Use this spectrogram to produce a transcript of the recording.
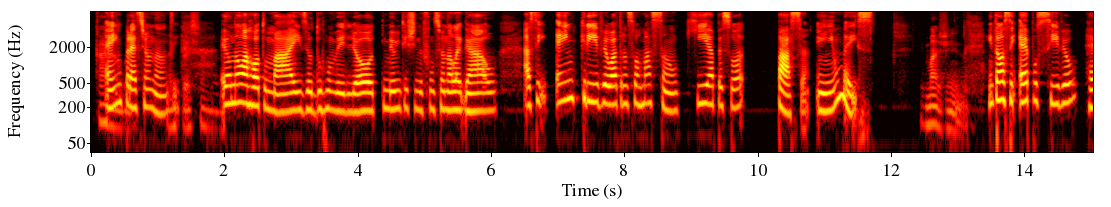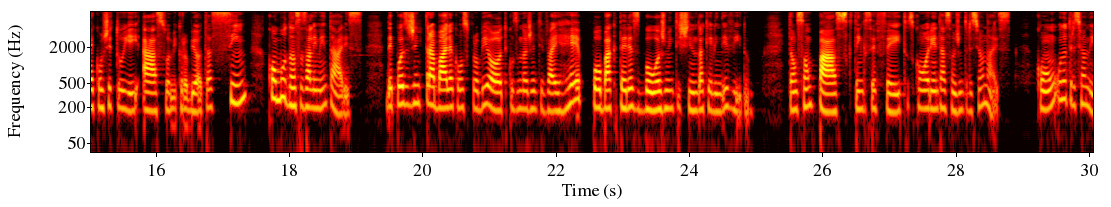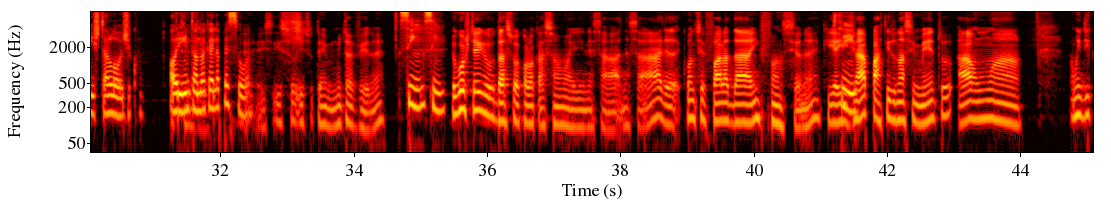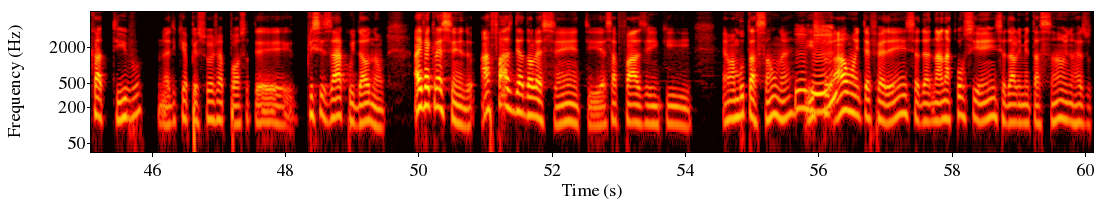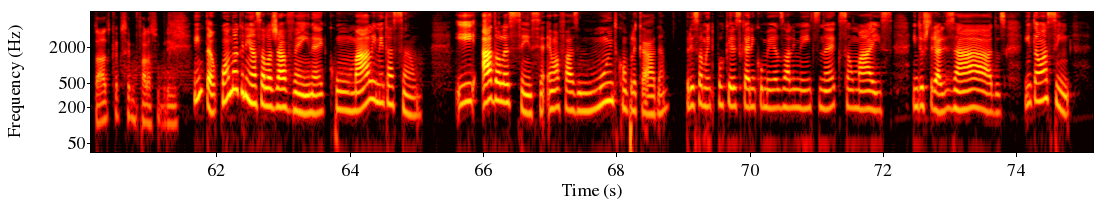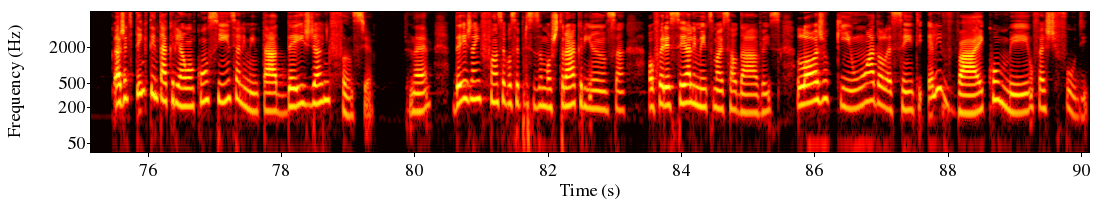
Caramba, É é impressionante. impressionante. Eu não arroto mais, eu durmo melhor, meu intestino funciona legal. Assim, é incrível a transformação que a pessoa passa em um mês. Imagina. Então, assim, é possível reconstituir a sua microbiota, sim, com mudanças alimentares. Depois a gente trabalha com os probióticos, onde a gente vai repor bactérias boas no intestino daquele indivíduo. Então, são passos que têm que ser feitos com orientações nutricionais. Com o nutricionista, lógico, orientando aquela pessoa. É, isso- isso, isso tem muito a ver, né? Sim, sim. Eu gostei da sua colocação aí nessa, nessa área, quando você fala da infância, né? Que aí Sim. já a partir do nascimento há uma, um indicativo né, de que a pessoa já possa ter, precisar cuidar ou não. Aí vai crescendo. A fase de adolescente, essa fase em que é uma mutação, né? Isso Uhum. há uma interferência da- na, na consciência da alimentação e no resultado. O que é que você me fala sobre isso? Então, quando a criança ela já vem, né, com má alimentação e a adolescência é uma fase muito complicada, principalmente porque eles querem comer os alimentos, né, que são mais industrializados. Então, assim, a gente tem que tentar criar uma consciência alimentar desde a infância, né? Desde a infância você precisa mostrar à criança, oferecer alimentos mais saudáveis. Lógico que um adolescente, ele vai comer um fast food,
